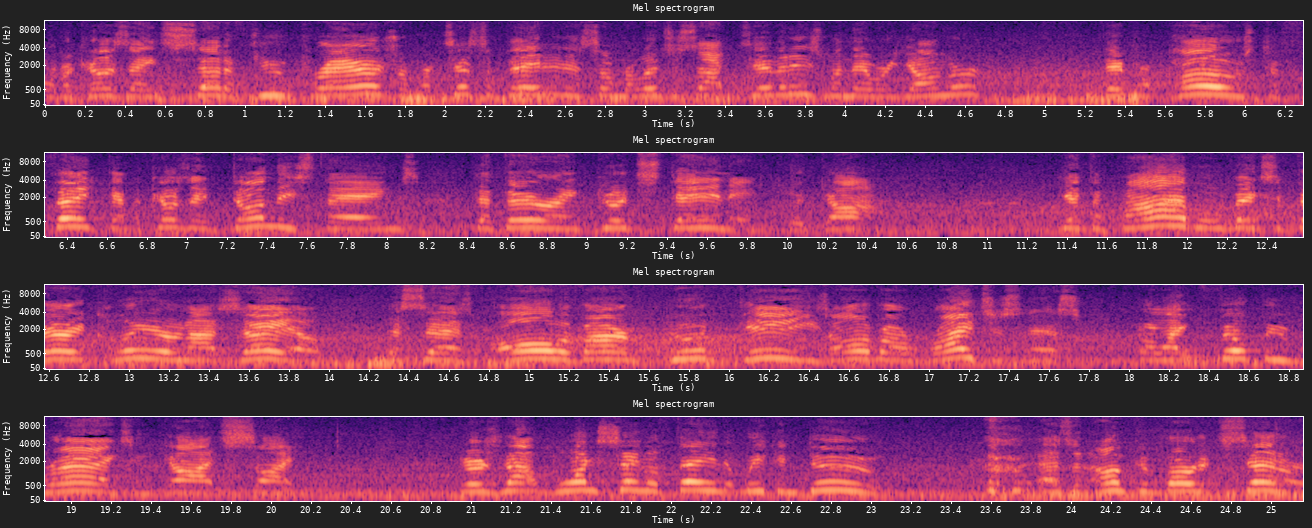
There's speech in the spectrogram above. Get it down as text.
or because they said a few prayers or participated in some religious activities when they were younger, they propose to think that because they've done these things, that they're in good standing with God. Yet the Bible makes it very clear in Isaiah that says all of our good deeds, all of our righteousness are like filthy rags in God's sight. There's not one single thing that we can do as an unconverted sinner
